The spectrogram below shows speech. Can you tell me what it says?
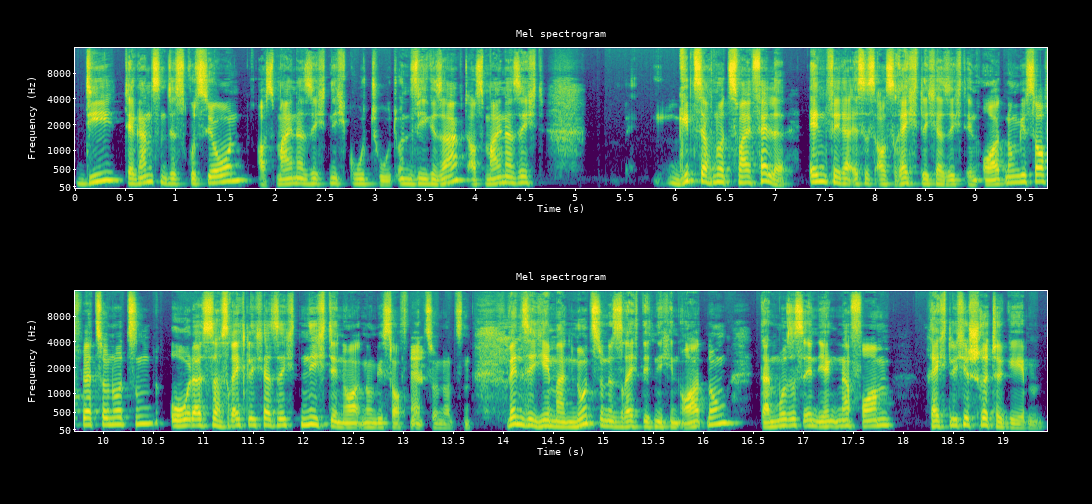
die der ganzen Diskussion aus meiner Sicht nicht gut tut. Und wie gesagt, aus meiner Sicht gibt es auch nur zwei Fälle. Entweder ist es aus rechtlicher Sicht in Ordnung, die Software zu nutzen, oder es ist aus rechtlicher Sicht nicht in Ordnung, die Software ja. zu nutzen. Wenn sie jemand nutzt und es ist rechtlich nicht in Ordnung, dann muss es in irgendeiner Form rechtliche Schritte geben.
